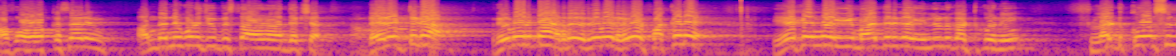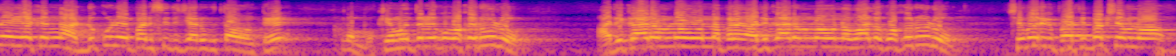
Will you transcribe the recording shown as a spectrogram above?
అఫ- ఒక్కసారి అందరినీ కూడా చూపిస్తా ఉన్నాను అధ్యక్ష. డైరెక్ట్గా రివర్ రివర్ రివర్ పక్కనే ఏకంగా ఈ మాదిరిగా ఇల్లులు కట్టుకొని ఫ్లడ్ కోర్సునే ఏకంగా అడ్డుకునే పరిస్థితి జరుగుతూ ఉంటే ఇంకా ముఖ్యమంత్రులకు ఒక రూలు అధికారంలో ఉన్న ప్ర- అధికారంలో ఉన్న వాళ్ళకు ఒక రూలు. చివరికి ప్రతిపక్షంలో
